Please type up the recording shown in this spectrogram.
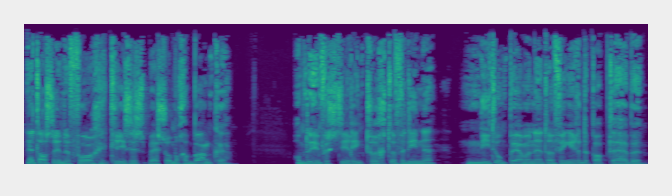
net als in de vorige crisis bij sommige banken. Om de investering terug te verdienen, niet om permanent een vinger in de pap te hebben.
